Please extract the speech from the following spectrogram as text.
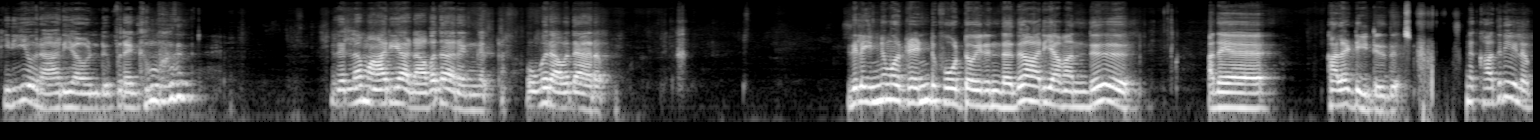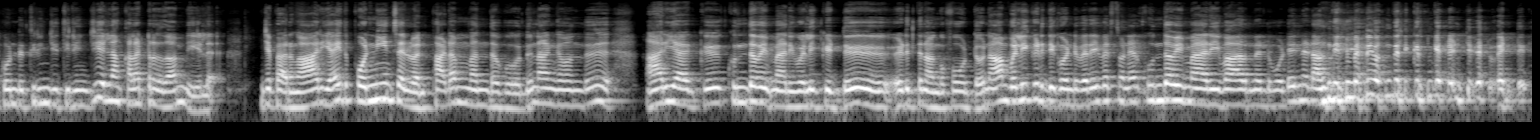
பெரிய ஒரு ஆரியா உண்டு பிறக்கும்போது. இதெல்லாம் ஆரியாட அவதாரங்கள். ஒவ்வொரு அவதாரம். இதில் இன்னும் ஒரு ரெண்டு ஃபோட்டோ இருந்தது. ஆரியா வந்து அதை கலட்டிட்டுது இந்த கதிரையில கொண்டு திரிஞ்சு திரிஞ்சு எல்லாம் கலட்டுறது தான் வேலை. இங்கே பாருங்க ஆரியா இது பொன்னியின் செல்வன். படம் வந்தபோது நாங்கள் வந்து ஆரியாவுக்கு குந்தவை மாதிரி வெளிக்கிட்டு எடுத்து நாங்கள் ஃபோட்டோ நான் வெளிக்கிடுத்தி கொண்டு வர இவர் சொன்னார் குந்தவை மாதிரி வாரணுட்டு போட்டு என்ன நந்தினி மாதிரி வந்திருக்கிறீங்க ரெண்டு பேர் வந்துட்டு.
